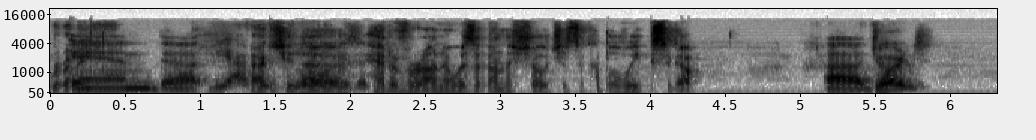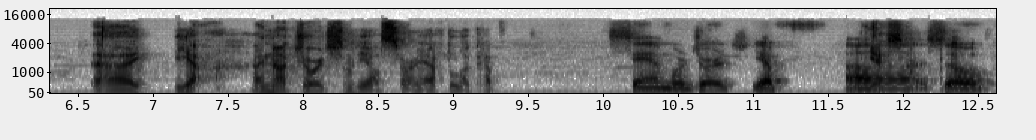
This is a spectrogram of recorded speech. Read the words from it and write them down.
Right. And uh, the average actually, the head of Verano was on the show just a couple of weeks ago. Uh, George? Uh, yeah, uh, not George. Somebody else. Sorry, I have to look up. Sam or George? Yep. Uh, yes. So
